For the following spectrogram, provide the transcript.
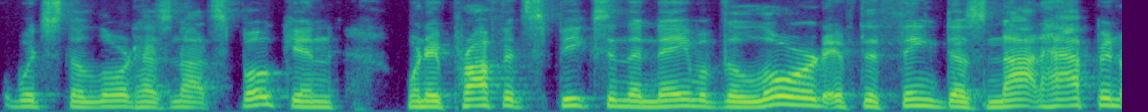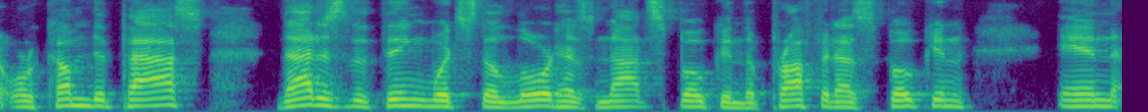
which the Lord has not spoken? When a prophet speaks in the name of the Lord, if the thing does not happen or come to pass, that is the thing which the Lord has not spoken. The prophet has spoken in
